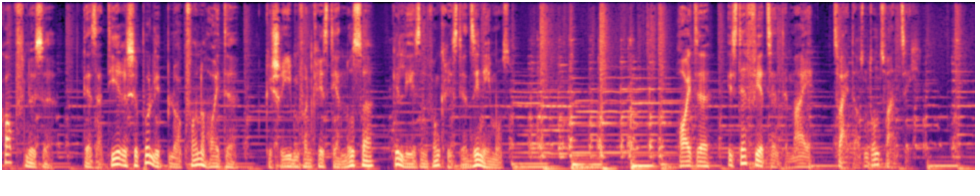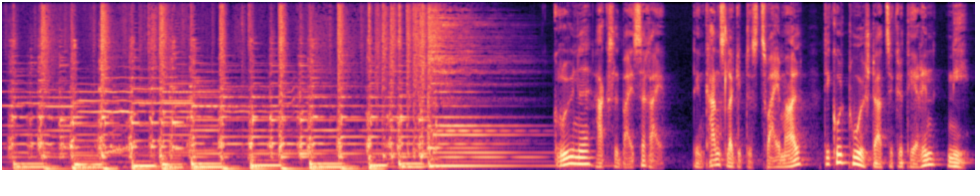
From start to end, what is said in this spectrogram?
Kopfnüsse, der satirische Politblog von heute. Geschrieben von Christian Nusser, gelesen von Christian Sinemus. Heute ist der 14. Mai 2020. Grüne Haxelbeißerei. Den Kanzler gibt es zweimal, die Kulturstaatssekretärin nie.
